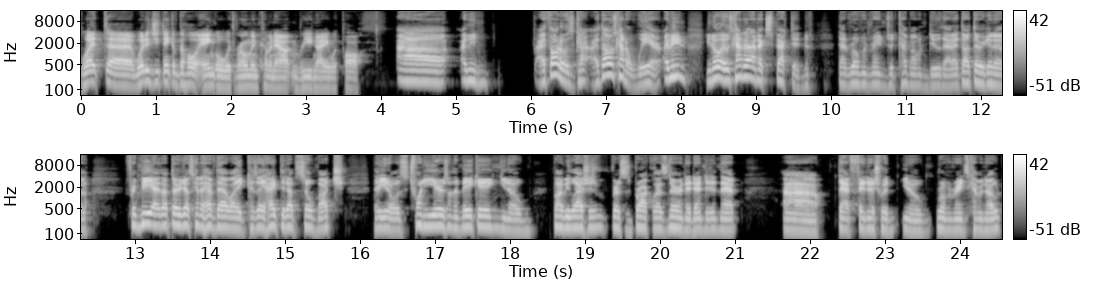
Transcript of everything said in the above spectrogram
what uh, what did you think of the whole angle with Roman coming out and reuniting with Paul? Uh, I mean, I thought it was kind. I thought it was kind of weird. I mean, you know, it was kind of unexpected that Roman Reigns would come out and do that. I thought they were gonna. For me, I thought they were just gonna have that like because they hyped it up so much that you know it was twenty years on the making. You know, Bobby Lashley versus Brock Lesnar, and it ended in that uh that finish with you know Roman Reigns coming out.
